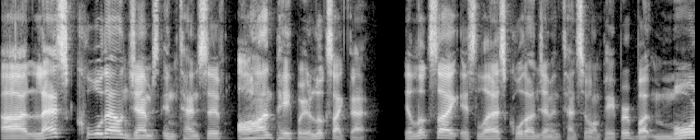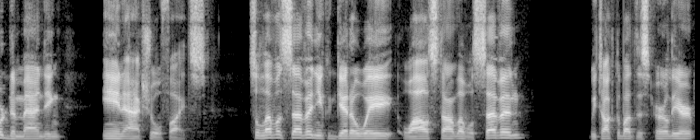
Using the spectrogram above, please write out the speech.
uh, less cooldown gems intensive on paper. It looks like that. It looks like it's less cooldown gem intensive on paper, but more demanding in actual fights. So level 7, you could get away Wild Stomp level 7. We talked about this earlier.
